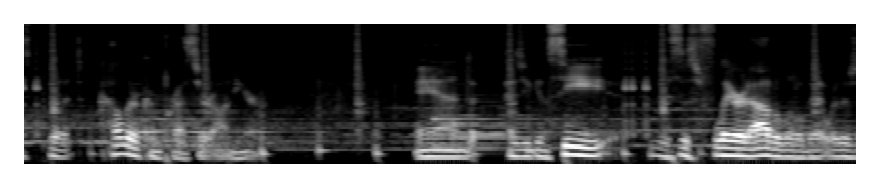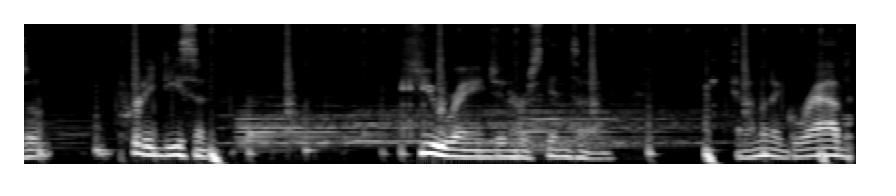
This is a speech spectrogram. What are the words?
is put color compressor on here. And as you can see, this is flared out a little bit where there's a pretty decent hue range in her skin tone. And I'm going to grab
